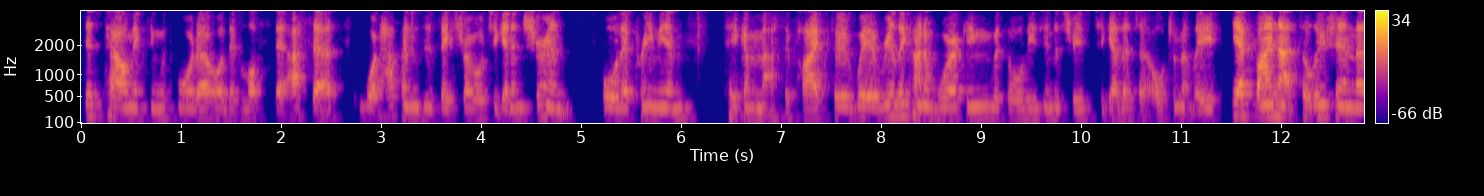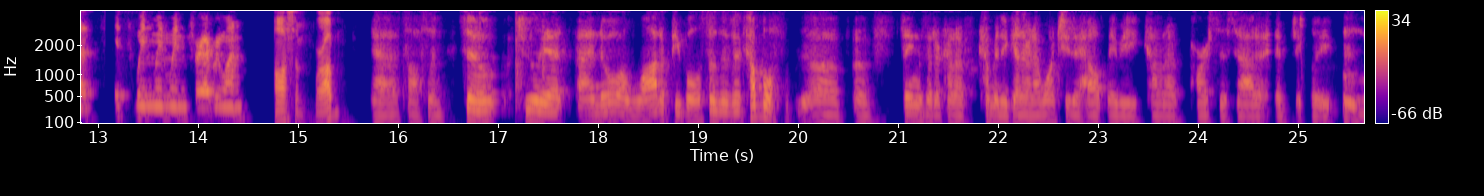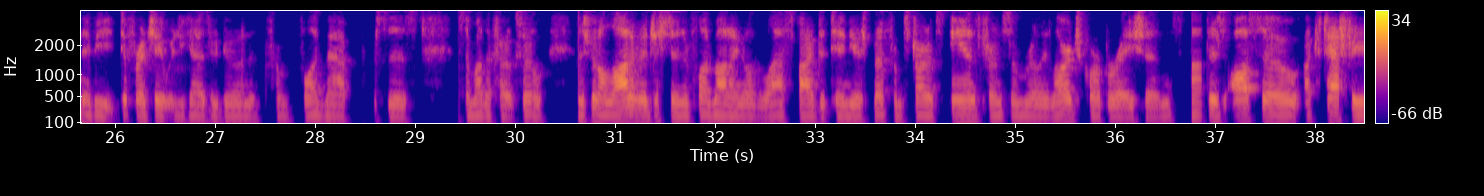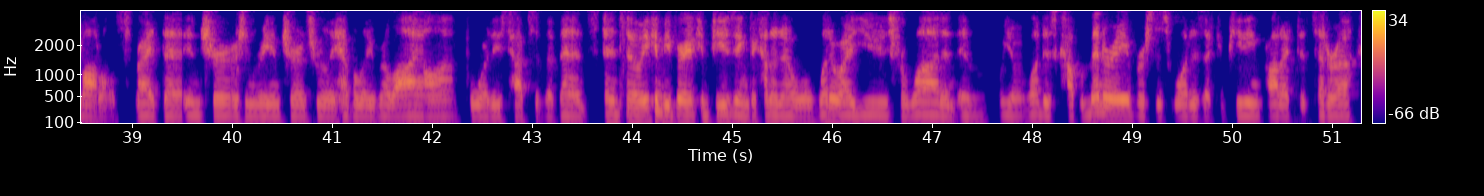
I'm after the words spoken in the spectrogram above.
there's power mixing with water or they've lost their assets, what happens is they struggle to get insurance or their premiums take a massive hike. So we're really kind of working with all these industries together to ultimately, yeah, find that solution that's it's win-win-win for everyone. Awesome. Rob? Yeah, that's awesome. So, Juliette, I know a lot of people. So, there's a couple of, uh, of things that are kind of coming together, and I want you to help maybe kind of parse this out and particularly maybe differentiate what you guys are doing from FloodMapp versus some other folks. So, there's been a lot of interest in flood modeling over the last five to 10 years, both from startups and from some really large corporations. Uh, there's also a catastrophe models, right, that insurers and reinsurance really heavily rely on for these types of events. And so it can be very confusing to kind of know, well, what do I use for what? And, and you know, what is complementary versus what is a competing product, et cetera.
